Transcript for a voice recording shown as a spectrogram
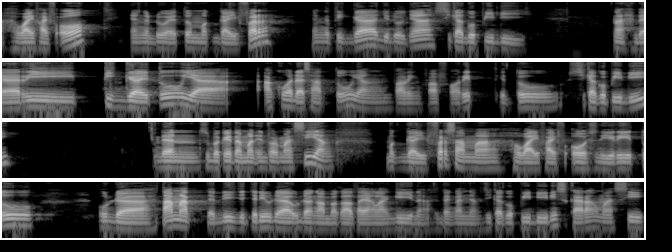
Hawaii Five-O, yang kedua itu MacGyver, yang ketiga judulnya Chicago PD. Nah dari tiga itu ya aku ada satu yang paling favorit itu Chicago PD dan sebagai tambahan informasi yang MacGyver sama Hawaii Five-O sendiri itu udah tamat. Jadi jadi udah udah nggak bakal tayang lagi. Nah, sedangkan yang Chicago PD ini sekarang masih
